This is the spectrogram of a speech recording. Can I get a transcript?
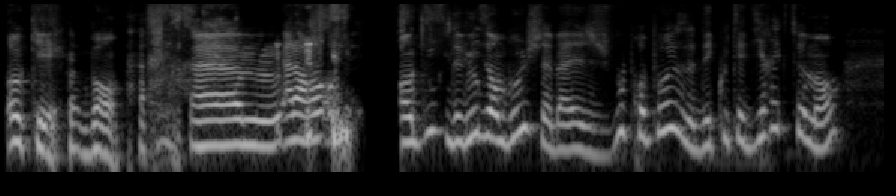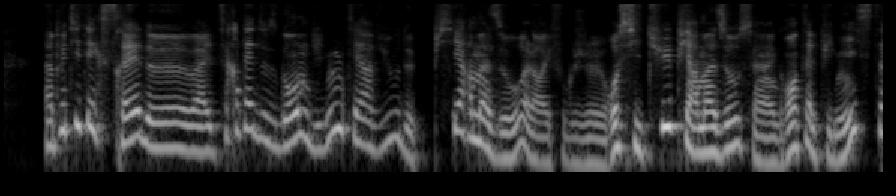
Ok, bon. Euh, alors, en, en guise de mise en bouche, eh ben, je vous propose d'écouter directement un petit extrait de ouais, une cinquantaine de secondes d'une interview de Pierre Mazot. Alors, il faut que je resitue. Pierre Mazot, c'est un grand alpiniste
